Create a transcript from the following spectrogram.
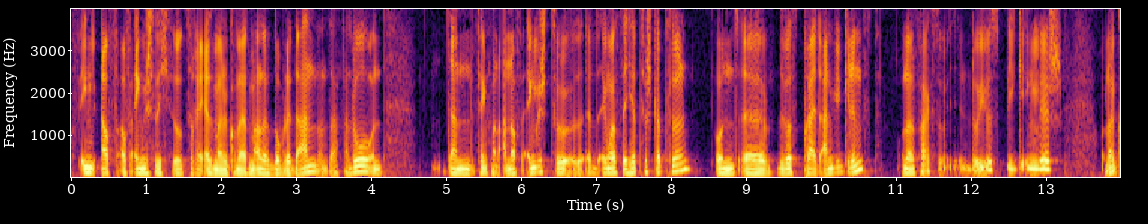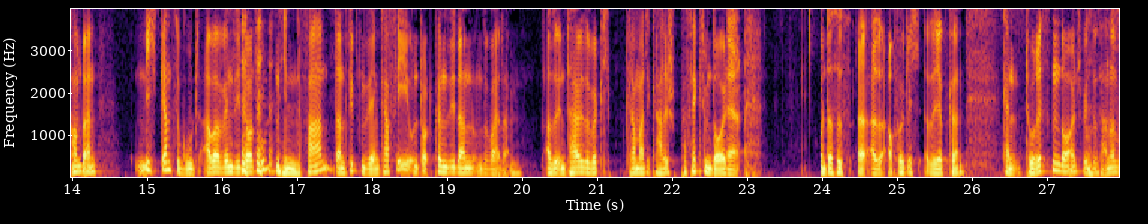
auf, Engl auf, auf Englisch sich so zurecht, also man kommt erstmal an, sagt Dobre Dan und sagt Hallo und dann fängt man an, auf Englisch zu, äh, irgendwas daher zu stöpseln und äh, du wirst breit angegrinst und dann fragst du, do you speak English? Und dann kommt dann, nicht ganz so gut, aber wenn sie dort unten hinfahren, dann finden sie einen Café und dort können sie dann und so weiter. Also in teilweise wirklich grammatikalisch perfektem Deutsch. ja. Und das ist äh, also auch wirklich, also jetzt kein, kein Touristendeutsch, wie ich das anderen,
